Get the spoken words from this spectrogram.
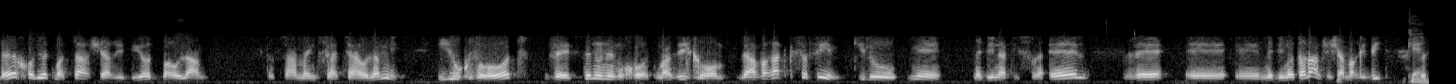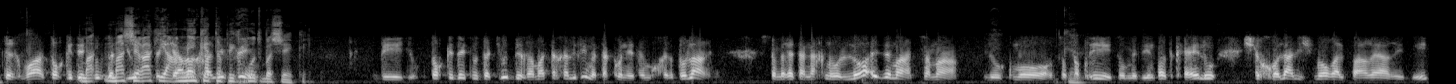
לא יכול להיות מצב שהריביות בעולם, כתוצאה מהאינפלציה העולמית, יהיו גבוהות ואצלנו נמוכות. מה זה יגרום? להעברת כספים, כאילו, ממדינת ישראל ומדינות עולם, ששם הריבית כן. יותר גבוהה, תוך כדי מה- תנודתיות מה שרק יעמיק את. הפיחות בשקל. בדיוק. תוך כדי תנודתיות ברמת החליפים, אתה קונה ומוכר דולרים. זאת אומרת, אנחנו לא איזה מעצמה, כאילו כמו כן. ארה"ב או מדינות כאלו, שיכולה לשמור על פערי הריבית,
